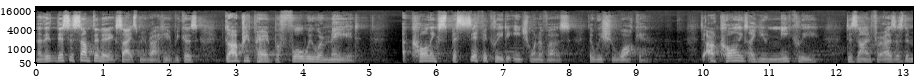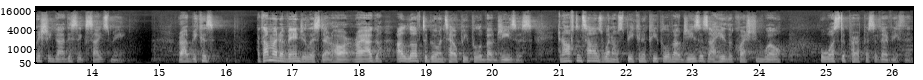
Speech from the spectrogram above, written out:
Now, this is something that excites me right here because God prepared before we were made a calling specifically to each one of us that we should walk in. That Our callings are uniquely designed for us. As the mission guy, this excites me, right? Because like I'm an evangelist at heart, right? I, go, I love to go and tell people about Jesus. And oftentimes when I'm speaking to people about Jesus, I hear the question, well, well, what's the purpose of everything?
